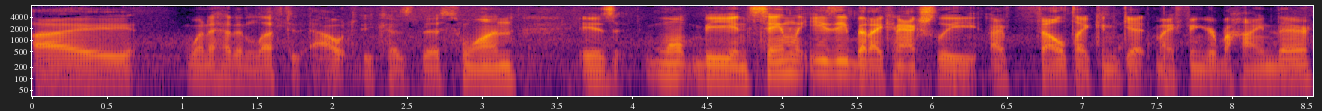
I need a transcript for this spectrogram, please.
I went ahead and left it out because this one is won't be insanely easy, but I can actually, I felt I can get my finger behind there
